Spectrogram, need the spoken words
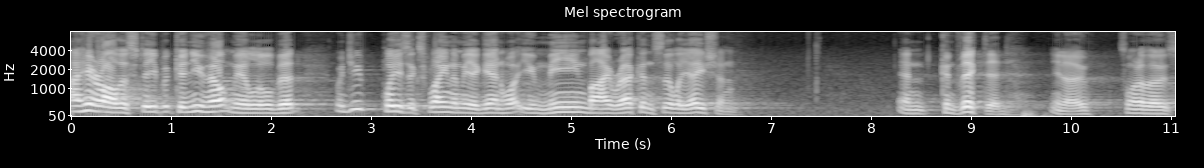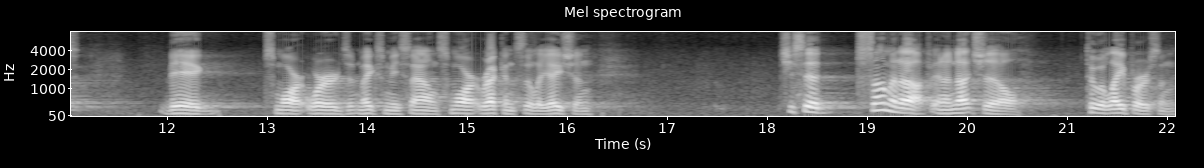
I hear all this, Steve, but can you help me a little bit? Would you please explain to me again what you mean by reconciliation? And convicted, you know, it's one of those big, smart words that makes me sound smart reconciliation. She said, sum it up in a nutshell to a layperson.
